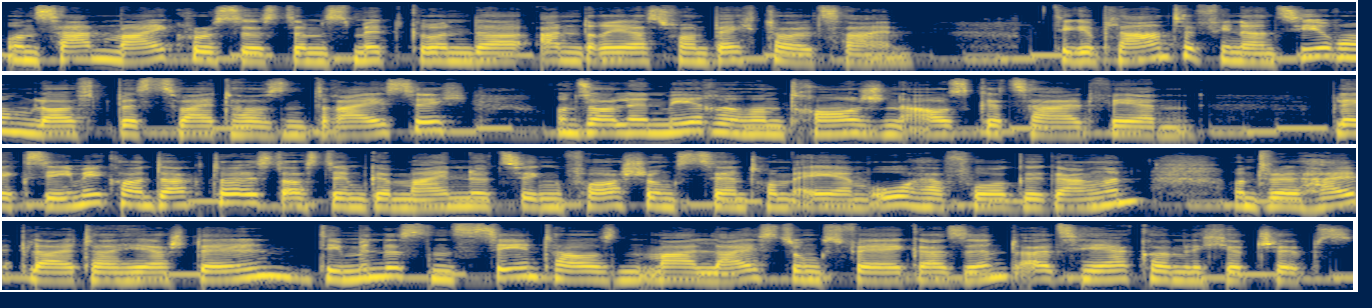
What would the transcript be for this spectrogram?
und Sun Microsystems Mitgründer Andreas von Bechtolzheim. Die geplante Finanzierung läuft bis 2030 und soll in mehreren Tranchen ausgezahlt werden. Black Semiconductor ist aus dem gemeinnützigen Forschungszentrum AMO hervorgegangen und will Halbleiter herstellen, die mindestens 10.000 Mal leistungsfähiger sind als herkömmliche Chips.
